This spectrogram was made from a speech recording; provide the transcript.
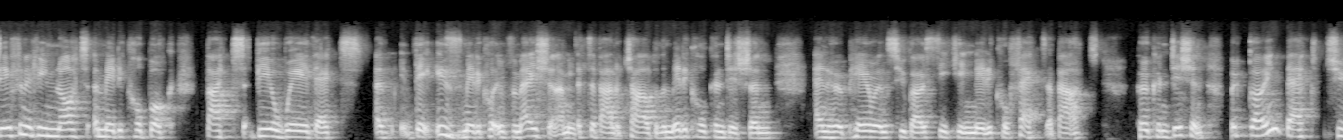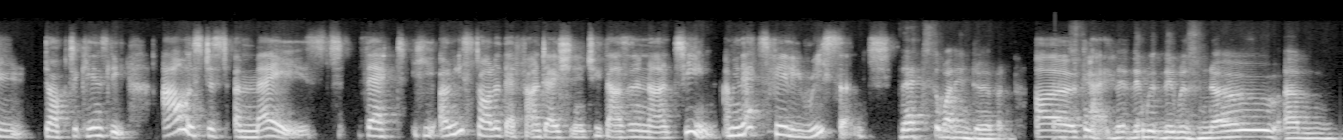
Definitely not a medical book. But be aware that uh, there is medical information. I mean, it's about a child with a medical condition and her parents who go seeking medical facts about her condition. But going back to Dr. Kinsley, I was just amazed that he only started that foundation in 2019. I mean, that's fairly recent. That's the one in Durban. okay. For, there, there, was, there was no um,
